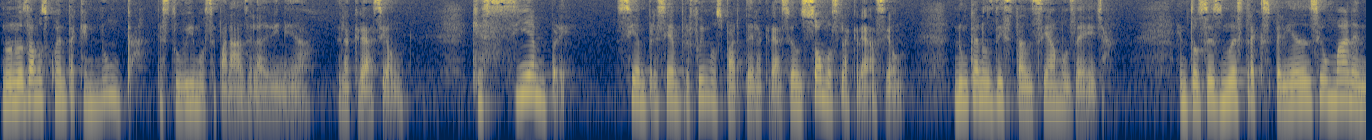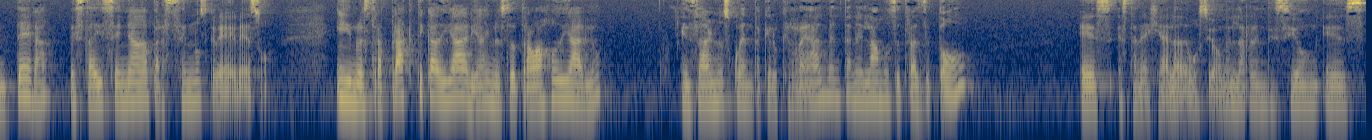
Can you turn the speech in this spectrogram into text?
no nos damos cuenta que nunca estuvimos separadas de la divinidad, de la creación. Que siempre, siempre, siempre fuimos parte de la creación, somos la creación nunca nos distanciamos de ella. Entonces nuestra experiencia humana entera está diseñada para hacernos creer eso. Y nuestra práctica diaria y nuestro trabajo diario es darnos cuenta que lo que realmente anhelamos detrás de todo es esta energía de la devoción, es la rendición, es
